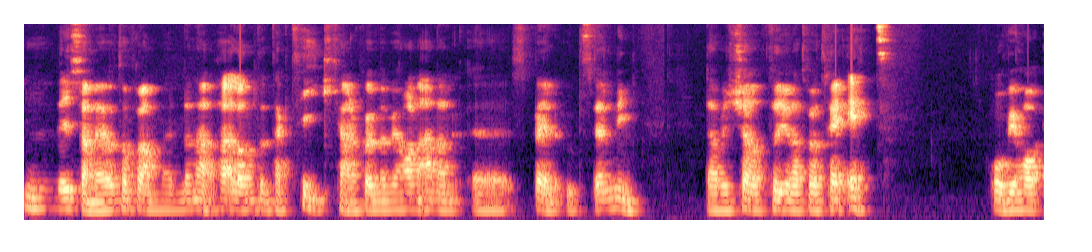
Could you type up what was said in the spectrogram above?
Mm. visa med att ta fram den här, eller inte en taktik kanske, men vi har en annan eh, speluppställning. Där vi kör 4-2-3-1. Och vi har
